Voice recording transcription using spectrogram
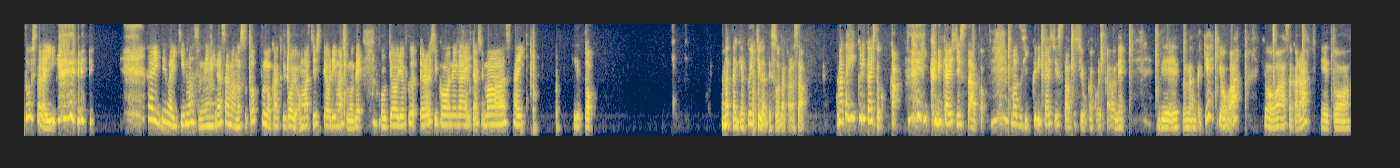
どうしたらいい？はい。では行きますね。皆様のストップの掛け声お待ちしておりますので、ご協力よろしくお願いいたします。はい。えっ、と、また逆位置が出そうだからさ、またひっくり返しとこうか。ひっくり返しスタート。まずひっくり返しスタートしようか、これからね。で、えっ、と、なんだっけ？今日は？今日は朝から、えっ、と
